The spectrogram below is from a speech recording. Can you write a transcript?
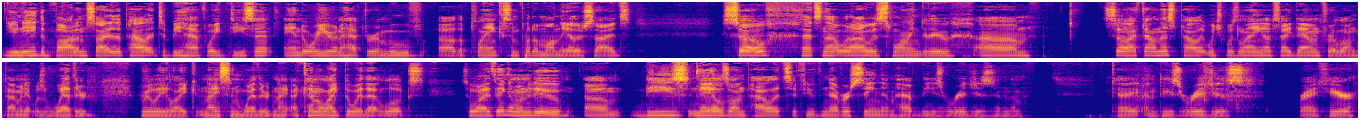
you need the bottom side of the pallet to be halfway decent, and or you're going to have to remove uh, the planks and put them on the other sides. So that's not what I was wanting to do. Um, so I found this pallet, which was laying upside down for a long time, and it was weathered, really like nice and weathered, and I, I kind of like the way that looks. So what I think I'm going to do, um, these nails on pallets, if you've never seen them, have these ridges in them. Okay, and these ridges right here,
